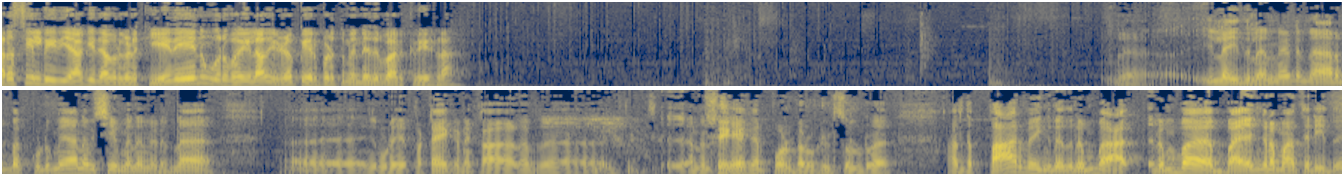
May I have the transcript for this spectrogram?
அரசியல் ரீதியாக இது அவர்களுக்கு ஏதேனும் ஒரு வகையிலாவது இழப்பு ஏற்படுத்தும் என்று எதிர்பார்க்கிறீர்களா? இல்லை இதில் என்ன ரொம்ப கொடுமையான விஷயம் என்னன்னுட்டுனா எங்களுடைய பட்டய கணக்காளர் அண்ணன் சேகர். போன்றவர்கள் சொல்ற அந்த பார்வைங்கிறது ரொம்ப ரொம்ப பயங்கரமா தெரியுது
